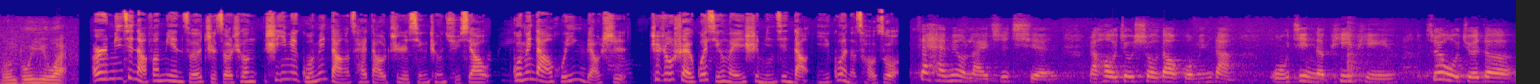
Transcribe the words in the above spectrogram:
我们不意外，而民进党方面则指责称，是因为国民党才导致行程取消。国民党回应表示，这种甩锅行为是民进党一贯的操作。在还没有来之前，然后就受到国民党无尽的批评，所以我觉得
